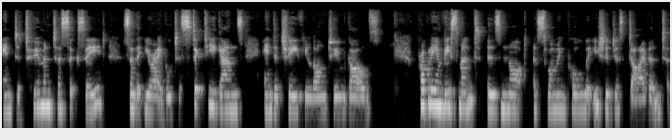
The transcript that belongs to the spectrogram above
and determined to succeed so that you're able to stick to your guns and achieve your long term goals. Property investment is not a swimming pool that you should just dive into.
